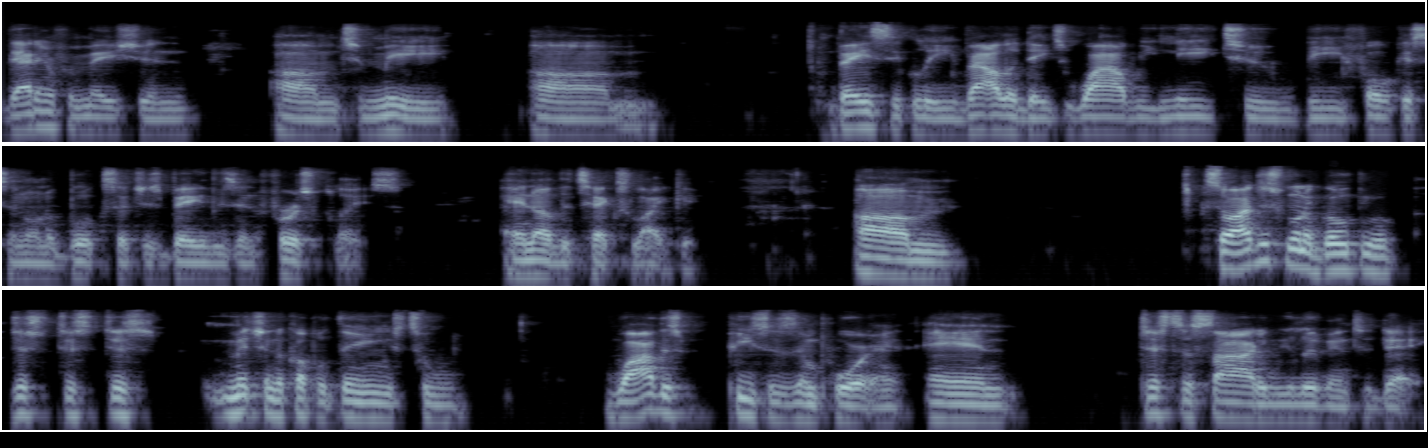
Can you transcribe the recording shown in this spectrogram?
that information um, to me um, basically validates why we need to be focusing on a book such as Bailey's in the first place and other texts like it. Um, so I just want to go through just just just mention a couple things to why this piece is important and just society we live in today.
